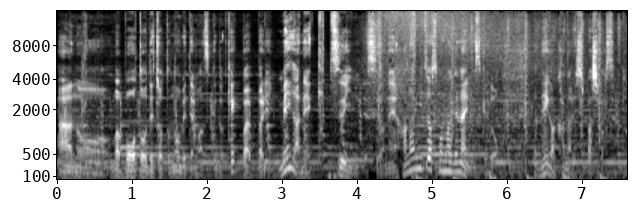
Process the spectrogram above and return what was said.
あの、まあ、冒頭でちょっと述べてますけど結構やっぱり目がねきついんですよね鼻水はそんな出ないんですけど目がかなりシパシパすると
